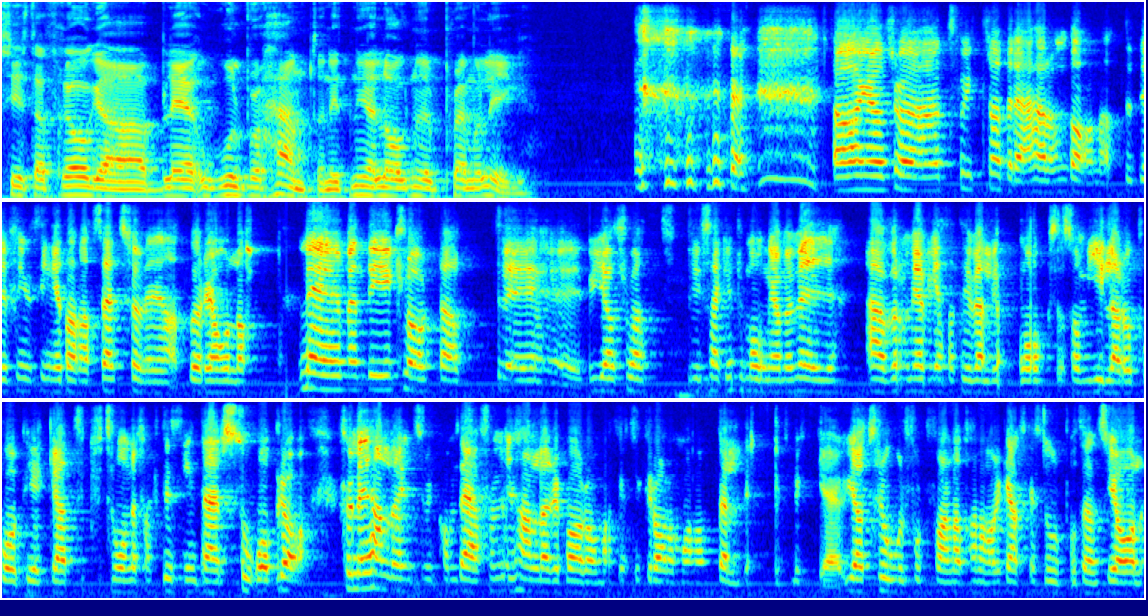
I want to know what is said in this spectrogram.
Sista fråga. Blir Wolverhampton ditt nya lag nu i Premier League? ja, jag tror jag twittrade det här om dagen att det finns inget annat sätt för mig än att börja hålla. Nej, men det är klart att eh, jag tror att det är säkert många med mig, även om jag vet att det är väldigt många också som gillar att påpeka att Cutrone faktiskt inte är så bra. För mig handlar det inte så mycket om det. För mig handlar det bara om att jag tycker om honom väldigt mycket. Jag tror fortfarande att han har ganska stor potential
